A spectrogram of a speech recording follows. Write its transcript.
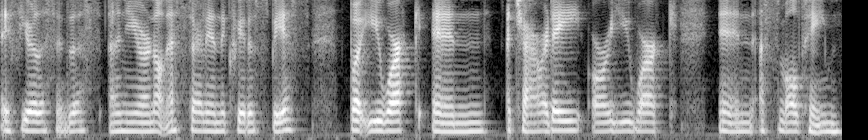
if you're listening to this and you're not necessarily in the creative space, but you work in a charity or you work in a small team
